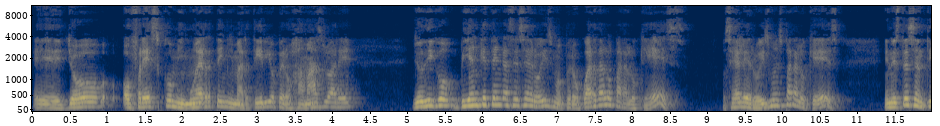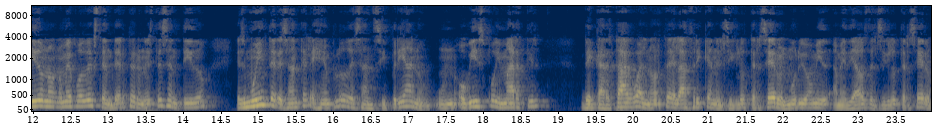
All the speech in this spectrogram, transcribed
eh, yo ofrezco mi muerte y mi martirio, pero jamás lo haré. Yo digo, bien que tengas ese heroísmo, pero guárdalo para lo que es. O sea, el heroísmo es para lo que es. En este sentido, no, no me puedo extender, pero en este sentido es muy interesante el ejemplo de San Cipriano, un obispo y mártir de Cartago al norte del África en el siglo III. Él murió a mediados del siglo III.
